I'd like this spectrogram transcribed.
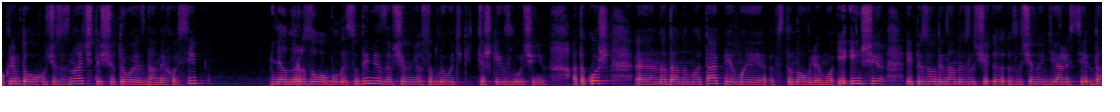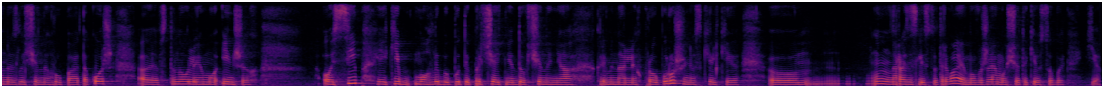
Окрім того, хочу зазначити, що троє з даних осіб неодноразово були судимі за вчинення особливо тя- тяжких злочинів. А також е, на даному етапі ми встановлюємо і інші епізоди даної злочинної діяльності даної злочинної групи, а також встановлюємо інших. Осіб, які могли би бути причетні до вчинення кримінальних правопорушень, оскільки е, наразі слідство триває, ми вважаємо, що такі особи є.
